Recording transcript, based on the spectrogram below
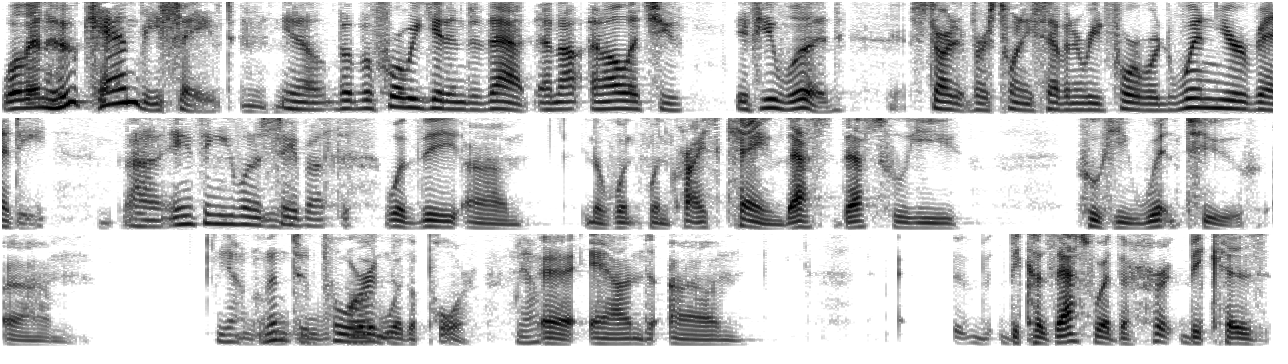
well, then who can be saved? Mm-hmm. You know, but before we get into that, and, I, and I'll let you, if you would, yeah. start at verse 27 and read forward when you're ready. Uh, anything you want to yeah. say about that? Well, the, um, you know, when, when Christ came, that's, that's who he, who he went to. Um, yeah, went to poor. Were, were the poor. Yeah. Uh, and um, because that's where the hurt, because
